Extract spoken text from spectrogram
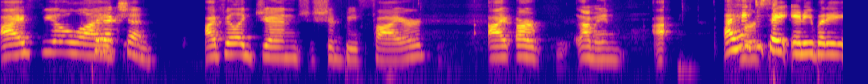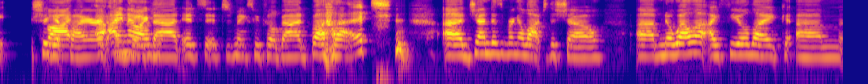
I feel like Prediction. I feel like Jen should be fired. I or I mean, I, I hate to say anybody should But- get fired. I- I, I know, I that. It's it just makes me feel bad. But uh, Jen doesn't bring a lot to the show. Um, Noella, I feel like um,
